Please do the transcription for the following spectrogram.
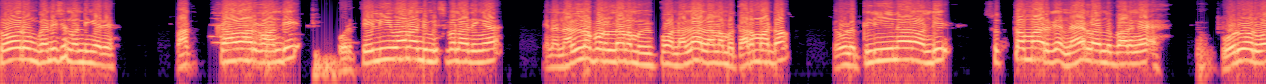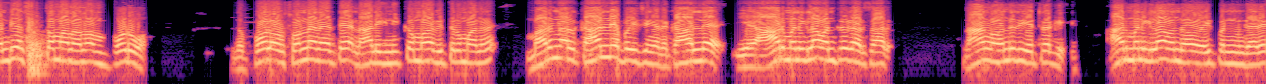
ஷோரூம் கண்டிஷன் வண்டிங்க அது. பக்காவா இருக்கும் வண்டி. ஒரு தெளிவான வண்டி மிஸ் பண்ணாதீங்க. ஏன்னா நல்ல பொருள் தான் நம்ம விற்போம் நல்லா இல்லை நம்ம தரமாட்டோம். எவ்வளவு கிளீனான வண்டி. சுத்தமா இருக்கு. நேரில் வந்து பாருங்க. ஒரு ஒரு வண்டியும் சுத்தமா நம்ம போடுவோம். இந்த போல சொன்ன நேரத்தே நாளைக்கு நிக்கமா வித்துருமான்னு மறுநாள் காலையிலே போயிடுச்சுங்க. இந்த காலைல ஏ- ஆறு மணிக்கெல்லாம் வந்துருக்காரு சார். நாங்க வந்தது எட்டரைக்கு. ஆறு மணிக்கெல்லாம் வந்து வெயிட் பண்ணிருக்காரு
